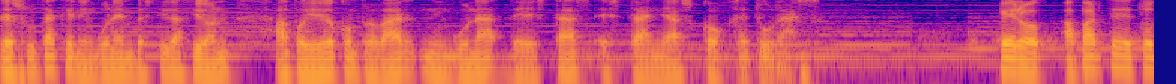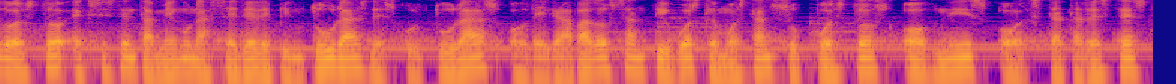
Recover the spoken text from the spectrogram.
resulta que ninguna investigación ha podido comprobar ninguna de estas extrañas conjeturas. Pero aparte de todo esto, existen también una serie de pinturas, de esculturas o de grabados antiguos que muestran supuestos ovnis o extraterrestres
